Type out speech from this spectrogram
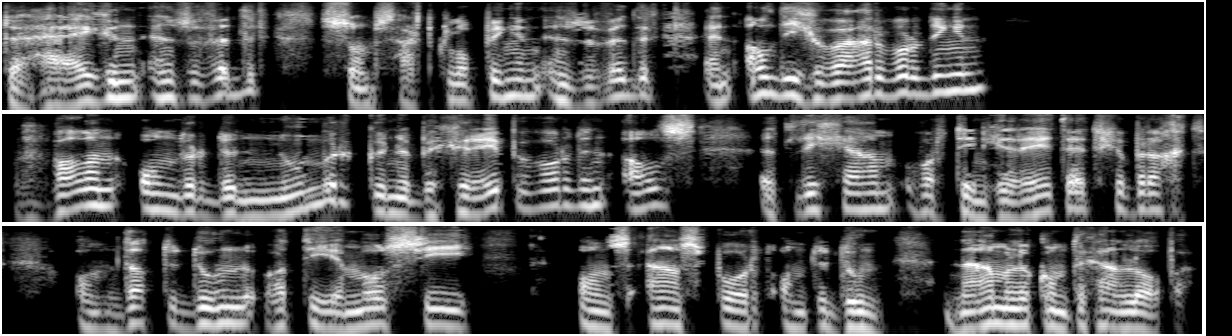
te hijgen en zo verder. Soms hartkloppingen en zo verder. En al die gewaarwordingen vallen onder de noemer, kunnen begrepen worden als het lichaam wordt in gereedheid gebracht om dat te doen wat die emotie ons aanspoort om te doen, namelijk om te gaan lopen.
